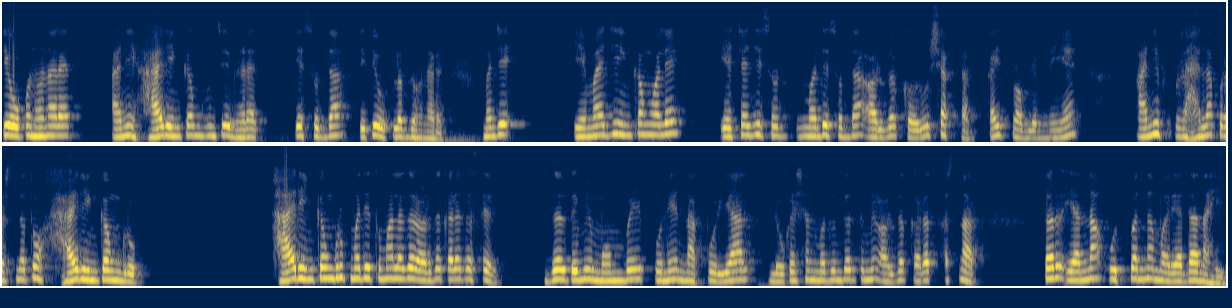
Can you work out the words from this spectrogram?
ते ओपन होणार आहेत आणि हायर इन्कमचे घर आहेत ते सुद्धा तिथे उपलब्ध होणार आहेत. म्हणजे एम आय जी इन्कमवाले एच आय जी सु मध्ये सुद्धा अर्ज करू शकतात काहीच प्रॉब्लेम नाही आहे आणि राहिला प्रश्न तो higher income group higher income ग्रुपमध्ये तुम्हाला जर अर्ज करायचा असेल जर तुम्ही मुंबई पुणे नागपूर या लोकेशनमधून जर तुम्ही अर्ज करत असणार तर यांना उत्पन्न मर्यादा नाही.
